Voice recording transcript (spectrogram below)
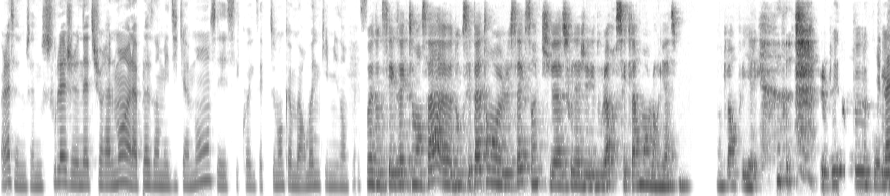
voilà, ça nous, soulage naturellement à la place d'un médicament? C'est quoi exactement comme hormone qui est mise en place? Donc c'est exactement ça. Euh, donc c'est pas tant le sexe hein, qui va soulager les douleurs, c'est clairement l'orgasme. Donc là, on peut y aller. le plaisir peut. là,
